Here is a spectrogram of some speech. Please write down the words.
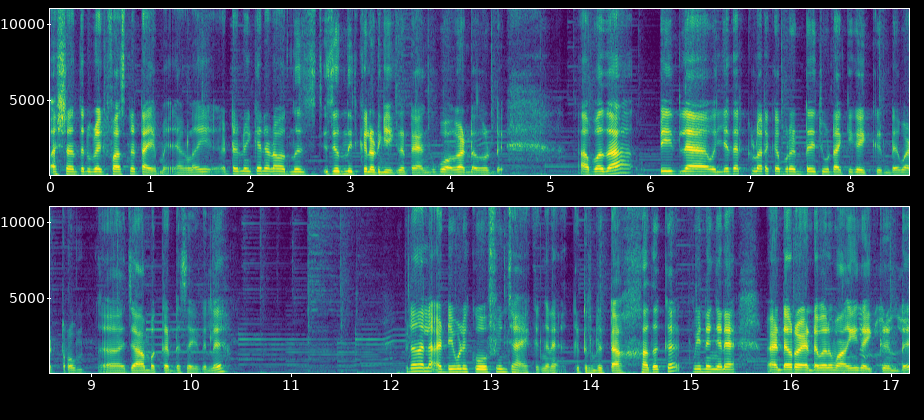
ഭക്ഷണത്തിന് ബ്രേക്ക്ഫാസ്റ്റിന്റെ ടൈം ഞങ്ങൾ എട്ട് മണിക്കാൻ അവിടെ വന്ന് ചെന്നിരിക്കൽ തുടങ്ങി കേട്ടോ ഞങ്ങൾക്ക് പോകേണ്ടതുകൊണ്ട് അപ്പോൾ അതാ പിന്നെ വലിയ തിരക്കുള്ളവരൊക്കെ ബ്രെഡ് ചൂടാക്കി കഴിക്കുന്നുണ്ട്. ബട്ടറും ജാമൊക്കെ ഉണ്ട് സൈഡിൽ പിന്നെ നല്ല അടിപൊളി കോഫിയും ചായയൊക്കെ ഇങ്ങനെ കിട്ടുന്നുണ്ട് കേട്ടോ അതൊക്കെ പിന്നെ ഇങ്ങനെ വേണ്ടവർ വേണ്ടവർ വാങ്ങി കഴിക്കുന്നുണ്ട്.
